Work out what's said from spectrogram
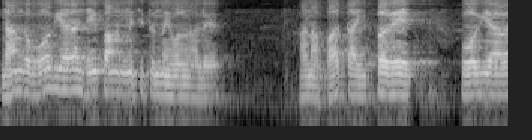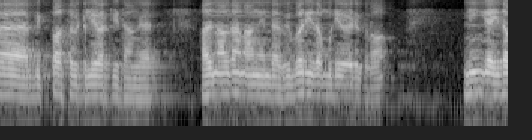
நாங்கள் ஓவியா தான் ஜெயிப்பாங்கன்னு நினைச்சிட்டு இருந்தோம் இவ்வளோ நாள். ஆனால் பார்த்தா இப்போவே ஓவியாவை பிக் பாஸ் விட்டு வெளியாட்டிட்டாங்க அதனால தான் நாங்கள் இந்த விபரீத முடிவை எடுக்கிறோம். நீங்கள் இதை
